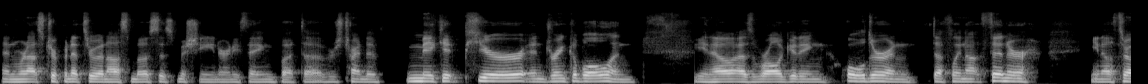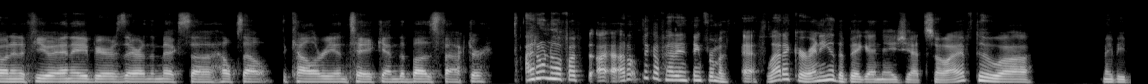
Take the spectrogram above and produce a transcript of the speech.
and we're not stripping it through an osmosis machine or anything. But uh, we're just trying to make it pure and drinkable and you know, as we're all getting older and definitely not thinner, you know, throwing in a few NA beers there in the mix uh, helps out the calorie intake and the buzz factor. I don't know if I've, I, I don't think I've had anything from Athletic or any of the big NAs yet. So I have to, uh, maybe,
